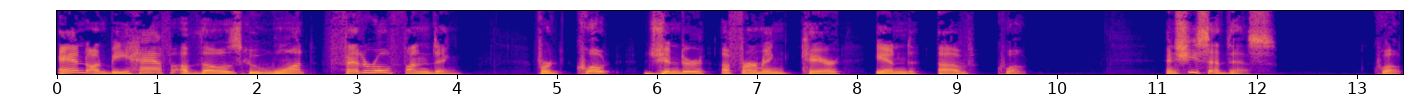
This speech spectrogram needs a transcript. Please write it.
and on behalf of those who want federal funding for, quote, gender affirming care, end of quote. And she said this, quote,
